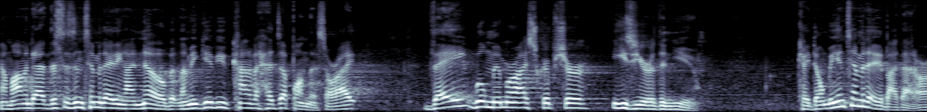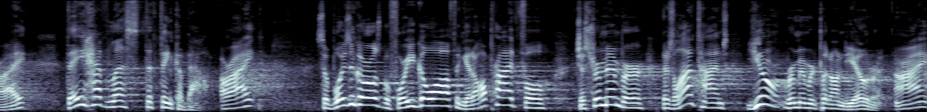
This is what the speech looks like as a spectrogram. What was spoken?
Now, mom and dad, this is intimidating, I know, but let me give you kind of a heads up on this, all right? They will memorize scripture easier than you. Okay, don't be intimidated by that, all right? They have less to think about, all right? So, boys and girls, before you go off and get all prideful, just remember there's a lot of times you don't remember to put on deodorant, all right?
